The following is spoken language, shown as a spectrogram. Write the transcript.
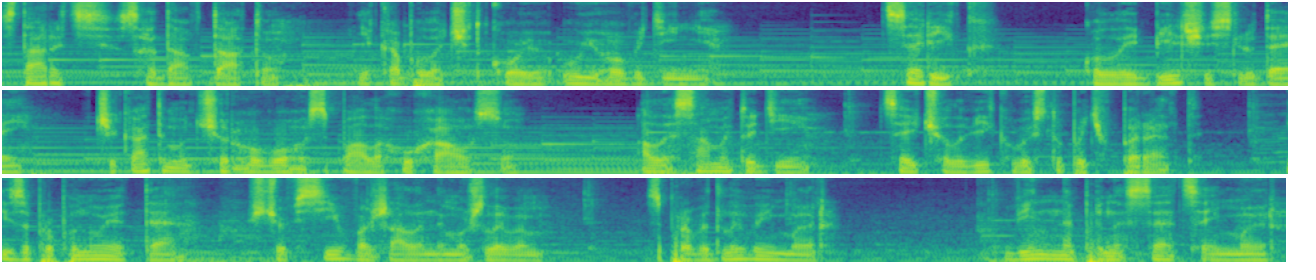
Старець згадав дату, яка була чіткою у його видінні. Це рік, коли більшість людей чекатимуть чергового спалаху хаосу, але саме тоді цей чоловік виступить вперед і запропонує те, що всі вважали неможливим справедливий мир. Він не принесе цей мир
